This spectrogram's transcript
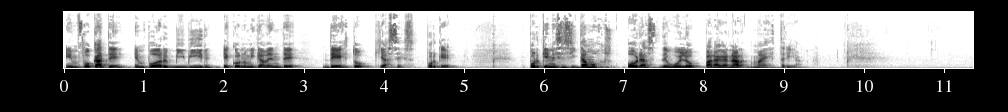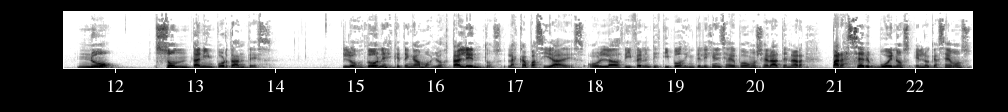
enfócate en poder vivir económicamente de esto que haces. ¿Por qué? Porque necesitamos horas de vuelo para ganar maestría. No son tan importantes los dones que tengamos, los talentos, las capacidades o los diferentes tipos de inteligencia que podemos llegar a tener para ser buenos en lo que hacemos.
